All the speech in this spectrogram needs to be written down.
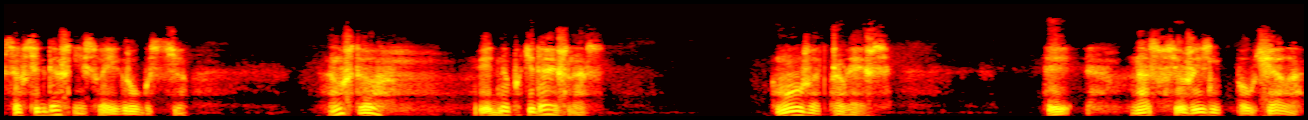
со всегдашней своей грубостью. «Ну что, видно, покидаешь нас. К мужу отправляешься. Ты нас всю жизнь поучала.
